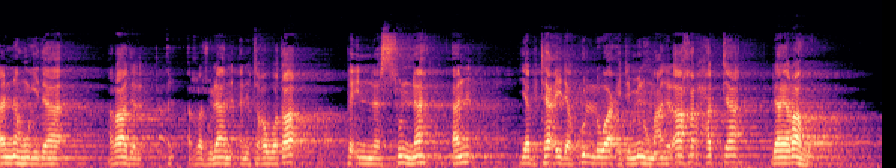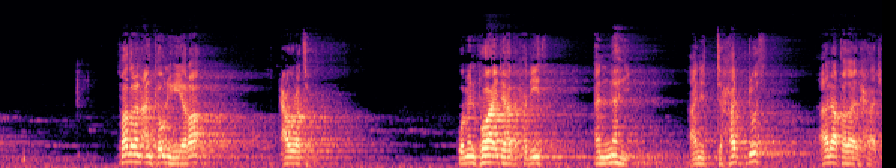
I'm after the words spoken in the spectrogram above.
أنه إذا أراد الرجلان أن يتغوطا فإن السنة أن يبتعد كل واحد منهما عن الآخر حتى لا يراه. فضلا عن كونه يرى عورته. ومن فوائد هذا الحديث النهي عن التحدث على قضاء الحاجة.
